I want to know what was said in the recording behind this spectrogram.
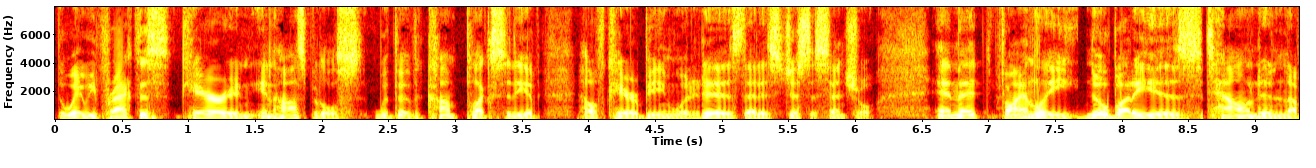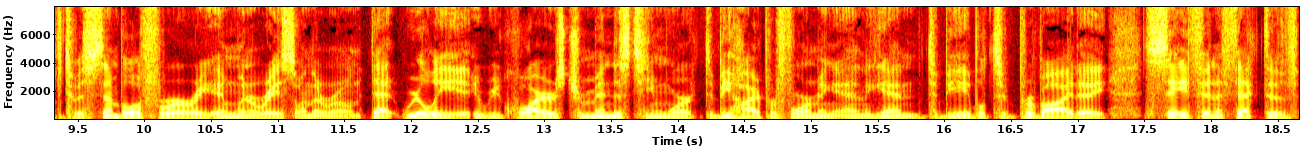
the way we practice care in, in hospitals, with the, the complexity of healthcare being what it is, that it's just essential. And that finally, nobody is talented enough to assemble a Ferrari and win a race on their own. That really it requires tremendous teamwork to be high performing, and again, to be able to provide a safe and effective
